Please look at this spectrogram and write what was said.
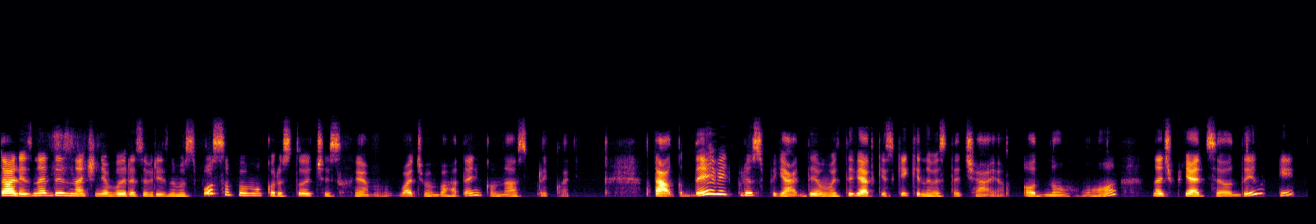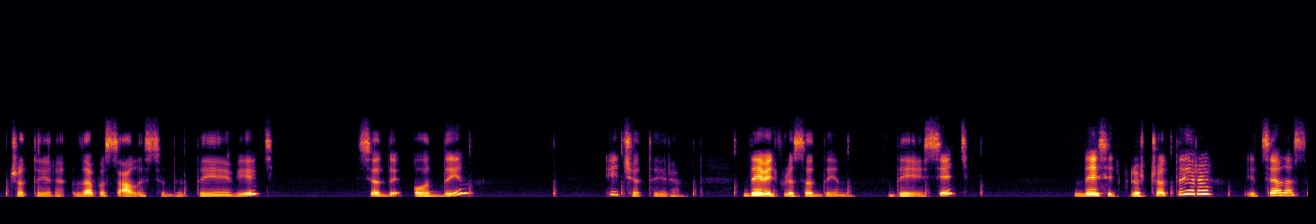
далі знайди значення виразів різними способами, користуючись схемою. Бачимо багатенько в нас в прикладі. Так, 9 плюс 5. Дивимось, дев'ятки скільки не вистачає? Одного. Значить 5 це 1 і 4. Записали сюди 9, сюди 1 і 4. 9 плюс 1 10. 10 плюс 4, і це у нас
